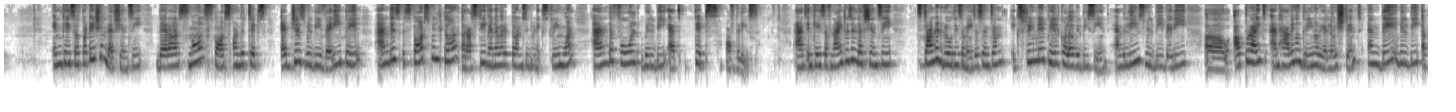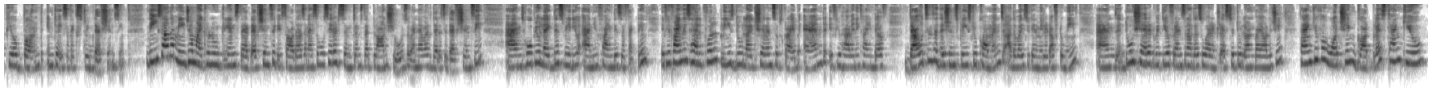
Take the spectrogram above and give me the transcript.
In case of potassium deficiency, there are small spots on the tips. Edges will be very pale and these spots will turn rusty whenever it turns into an extreme one and the fold will be at tips of the leaves. And in case of nitrogen deficiency, standard growth is a major symptom. Extremely pale color will be seen and the leaves will be very uh, upright and having a green or yellowish tint and they will be appear burnt in case of extreme deficiency. These are the major micronutrients, their deficiency disorders and associated symptoms that plant shows whenever there is a deficiency and hope you like this video and you find this effective. If you find this helpful, please do like, share and subscribe and if you have any kind of doubts and suggestions, please do comment. Otherwise, you can mail it off to me and do share it with your friends and others who are interested to learn biology. Thank you for watching. God bless. Thank you.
